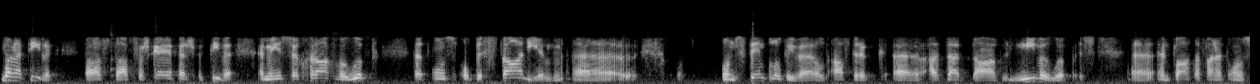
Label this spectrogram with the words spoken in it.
Maar natuurlik, daar's daar's verskeie perspektiewe. 'n Mens sou graag wou hoop dat ons op 'n stadium uh ons stempel op die wêreld afdruk uh, as dat daar nuwe hoop is uh, in plaas daarvan dat ons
